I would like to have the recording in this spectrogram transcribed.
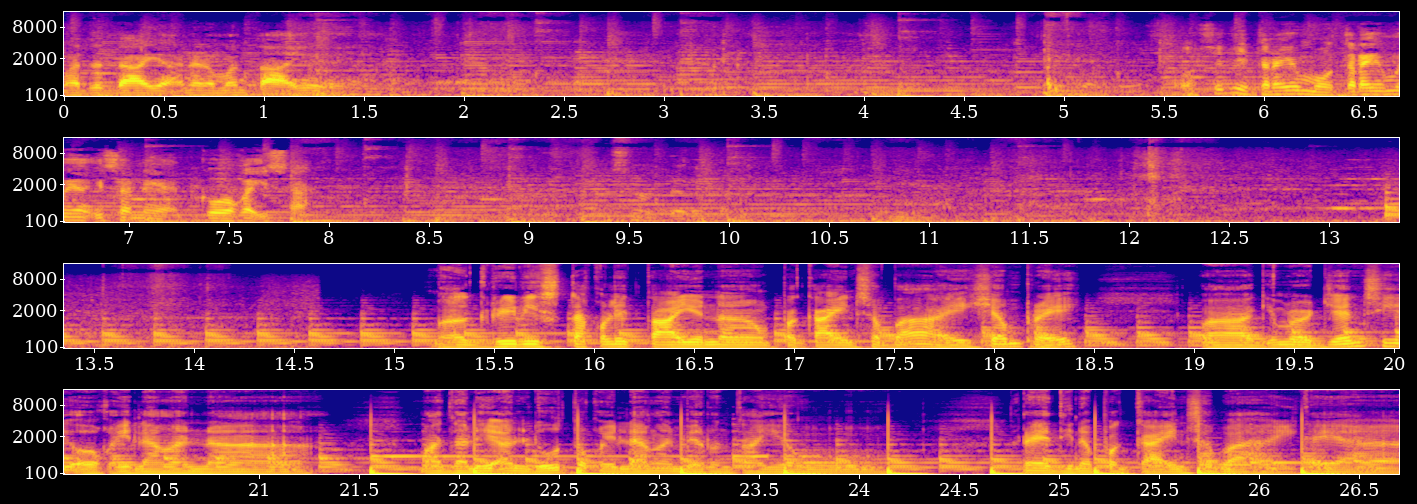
Madadaya na naman tayo eh. O sige, try mo. Try mo yung isa na yan. Kuha ka isa. Pero magre-restock ulit tayo ng pagkain sa bahay. Siyempre, pag emergency o kailangan na madali ang luto, kailangan meron tayong ready na pagkain sa bahay. Kaya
